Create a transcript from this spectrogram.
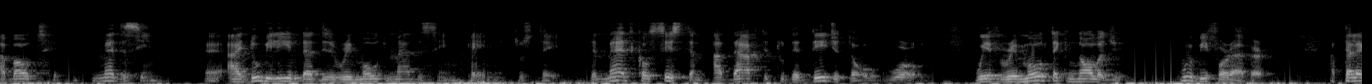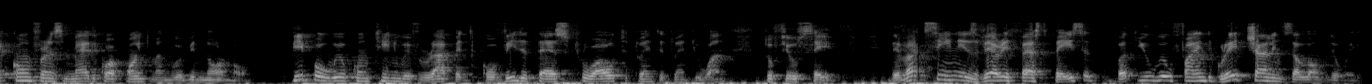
about medicine. Uh, I do believe that the remote medicine came to stay. The medical system adapted to the digital world with remote technology will be forever. A teleconference medical appointment will be normal. People will continue with rapid COVID tests throughout 2021 to feel safe. The vaccine is very fast paced, but you will find great challenges along the way.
